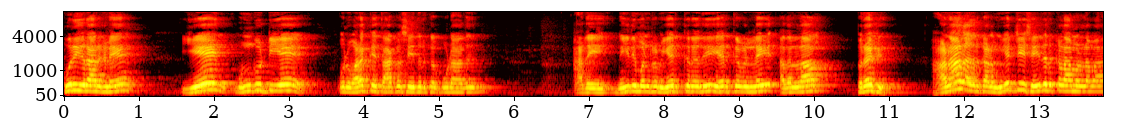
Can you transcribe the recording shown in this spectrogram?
கூறுகிறார்களே ஏன் முன்கூட்டியே ஒரு வழக்கை தாக்கல் செய்திருக்கக்கூடாது அதை நீதிமன்றம் ஏற்கிறது ஏற்கவில்லை அதெல்லாம் பிறகு. ஆனால் அதற்கான முயற்சியை செய்திருக்கலாம் அல்லவா?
